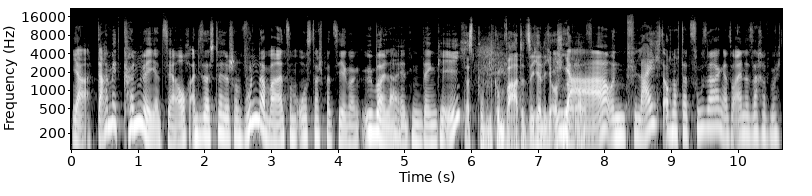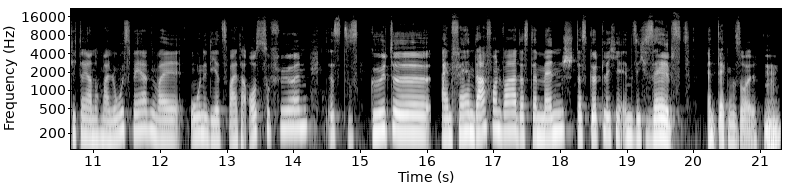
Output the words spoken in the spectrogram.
Ja, damit können wir jetzt ja auch an dieser Stelle schon wunderbar zum Osterspaziergang überleiten, denke ich. Das Publikum wartet sicherlich auch schon ja, darauf. Ja, und vielleicht auch noch dazu sagen, also eine Sache möchte ich da ja nochmal loswerden, weil ohne die jetzt weiter auszuführen, ist, dass Goethe ein Fan davon war, dass der Mensch das Göttliche in sich selbst entdecken soll. Mhm.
